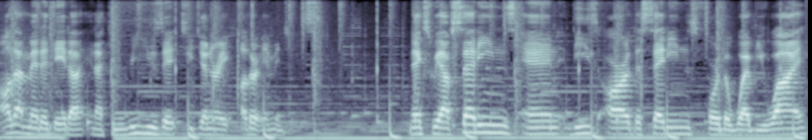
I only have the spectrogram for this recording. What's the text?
all that metadata and I can reuse it to generate other images. Next, we have settings, and these are the settings for the web UI.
